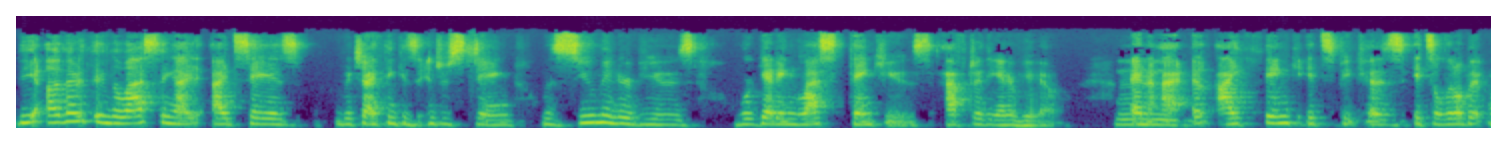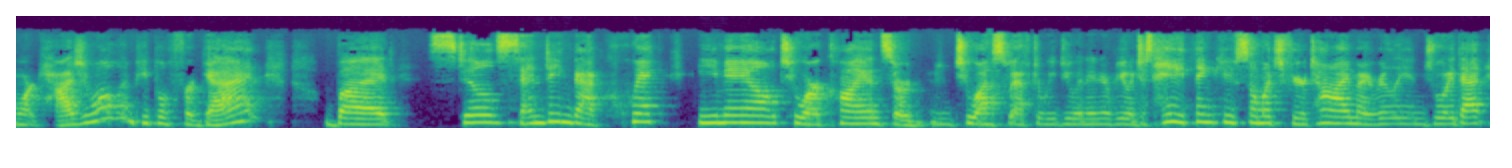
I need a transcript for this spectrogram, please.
the other thing, the last thing I, I'd say is, which I think is interesting with Zoom interviews, we're getting less thank yous after the interview. Mm-hmm. And I, mm. I think it's because it's a little bit more casual and people forget, but still sending that quick email to our clients or to us after we do an interview and just, hey, thank you so much for your time. I really enjoyed that.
